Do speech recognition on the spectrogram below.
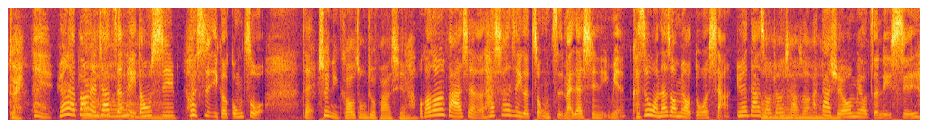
对。对，原来帮人家整理东西会是一个工作。对。所以你高中就发现，我高中就发现了，它算是一个种子埋在心里面。可是我那时候没有多想，因为那时候就会想说、啊，大学又没有整理系，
